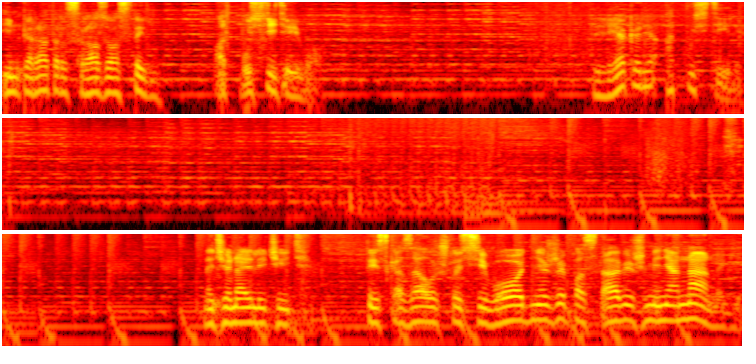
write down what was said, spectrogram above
Император сразу остыл. Отпустите его. Лекаря отпустили. Начинай лечить. Ты сказал, что сегодня же поставишь меня на ноги.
